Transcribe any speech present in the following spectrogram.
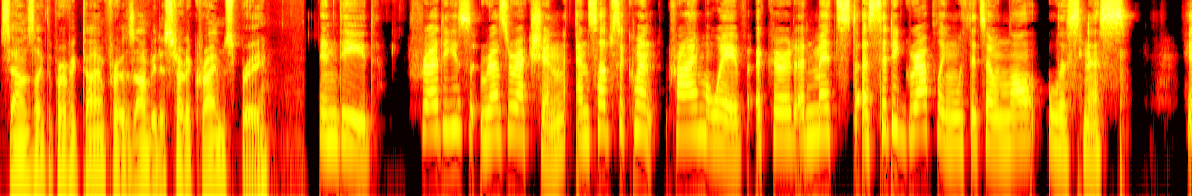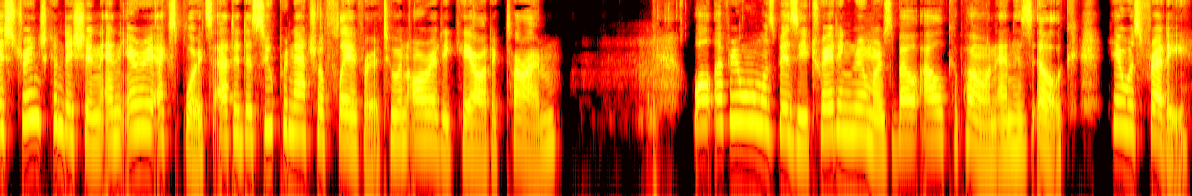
Sounds like the perfect time for a zombie to start a crime spree. Indeed. Freddy's resurrection and subsequent crime wave occurred amidst a city grappling with its own lawlessness. His strange condition and eerie exploits added a supernatural flavor to an already chaotic time. While everyone was busy trading rumors about Al Capone and his ilk, here was Freddy,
